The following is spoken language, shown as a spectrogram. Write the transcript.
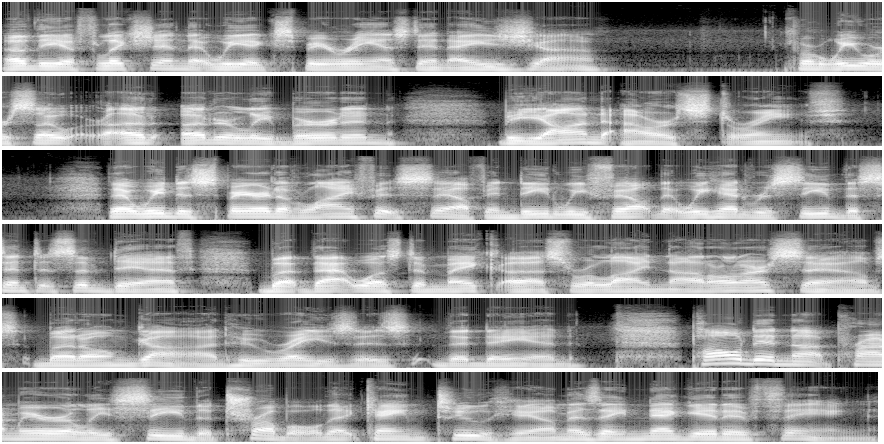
of the affliction that we experienced in Asia for we were so utterly burdened beyond our strength that we despaired of life itself. Indeed, we felt that we had received the sentence of death, but that was to make us rely not on ourselves, but on God who raises the dead. Paul did not primarily see the trouble that came to him as a negative thing,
